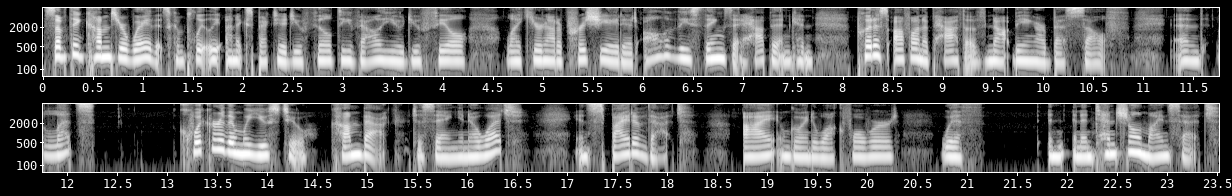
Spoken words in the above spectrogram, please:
something comes your way that's completely unexpected, you feel devalued, you feel like you're not appreciated. All of these things that happen can put us off on a path of not being our best self. And let's, quicker than we used to, come back to saying, you know what? In spite of that, I am going to walk forward with an, an intentional mindset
